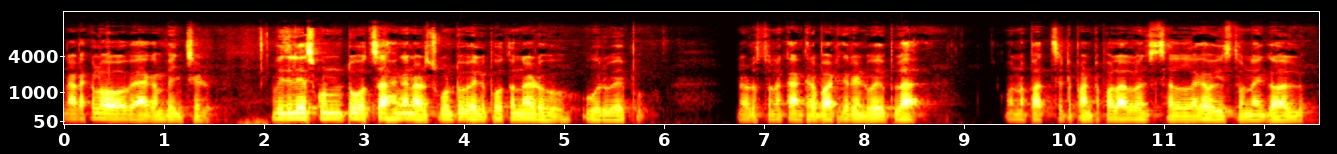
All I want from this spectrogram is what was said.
నడకలో వేగం పెంచాడు. విదిలేసుకుంటూ ఉత్సాహంగా నడుచుకుంటూ వెళ్ళిపోతున్నాడు ఊరివైపు. నడుస్తున్న కంకరబాటికి రెండు వైపులా ఉన్న పచ్చటి పంట పొలాల్లోంచి చల్లగా వీస్తున్నాయి గాళ్ళు.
